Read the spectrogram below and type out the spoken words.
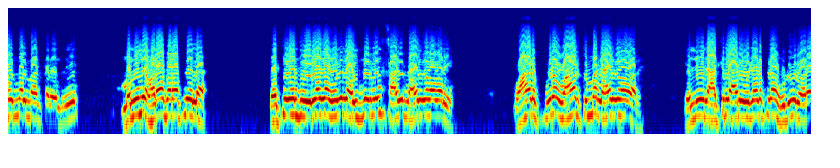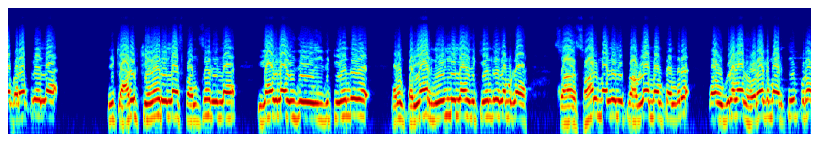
ಹೋದ್ಮೇಲೆ ಮಾಡ್ತಾರೇನ್ರಿ? ಮನೇಲಿ ಹೊರ ಬರತ್ನಿಲ್ಲ ಪ್ರತಿಯೊಂದು ಏರಿಯಾದಾಗ ಹೋದ್ರೆ ಐದ್ನೂರಿಂದ ಸಾವಿರ ನಾಯಿಗಳು ಅವ ರೀ. ವಾರ್ಡ್, ಪೂರಾ ವಾರ್ಡ್ ತುಂಬಾ ನಾಯಿಗಳು ಅವ ರೀ. ಎಲ್ಲಿ ರಾತ್ರಿ ಯಾರು ಓಡಾಡಪ್ಲ, ಹುಡುಗರು ಹೊರ ಬರಪ್ಲೇ ಇಲ್ಲ. ಇದಕ್ಕೆ ಯಾರು ಕೇಳೋರಿಲ್ಲ ಸ್ಪಾನ್ಸರ್ ಇಲ್ಲ. ಈಗಾಗಲೇ ಇದು ಇದಕ್ಕೆ ಏನ್ರಿ ನಮ್ಗೆ ಪರಿಹಾರ ನೀಡ್ಲಿಲ್ಲ, ಇದಕ್ಕೆ ಏನ್ರಿ ನಮ್ಗ ಸಾಲ್ವ್ ಮಾಡಲಿಲ್ಲ ಪ್ರಾಬ್ಲಮ್ ಅಂತಂದ್ರೆ ನಾವು ಉಗ್ರವಾದ ಹೋರಾಟ ಮಾಡ್ತೀವಿ. ಪೂರಾ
